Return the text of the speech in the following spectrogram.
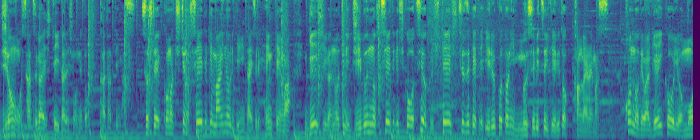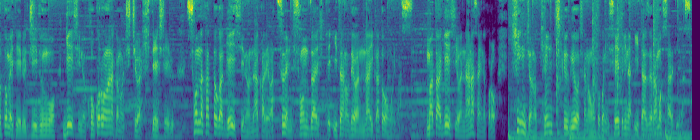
ジョンを殺害していたでしょうねと語っています。そしてこの父の性的マイノリティに対する偏見は、ゲイシーが後に自分の性的指向を強く否定し続けていることに結びついていると考えられます。本能ではゲイ行為を求めている自分をゲイシーの心の中の父は否定している。そんな葛藤がゲイシーの中では常に存在していたのではないかと思います。またゲイシーは7歳の頃、近所の建築業者の男に性的ないたずらもされています。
